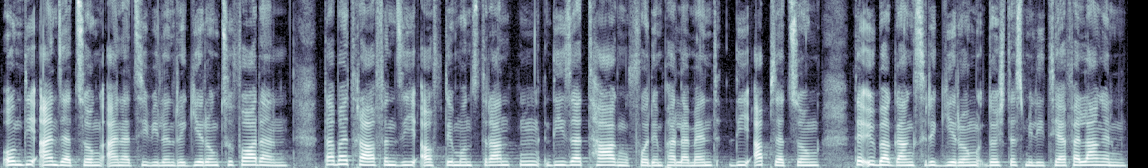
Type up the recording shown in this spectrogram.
um die Einsetzung einer zivilen Regierung zu fordern. Dabei trafen sie auf Demonstranten, die seit Tagen vor dem Parlament die Absetzung der Übergangsregierung durch das Militär verlangen.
